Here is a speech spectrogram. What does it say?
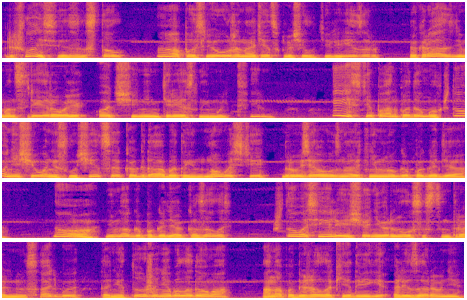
Пришлось за стол, а после ужина отец включил телевизор. Как раз демонстрировали очень интересный мультфильм. И Степан подумал, что ничего не случится, когда об этой новости друзья узнают немного погодя. Но немного погодя оказалось, что Василий еще не вернулся с центральной усадьбы, Таня тоже не было дома, она побежала к Едвиге Ализаровне.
